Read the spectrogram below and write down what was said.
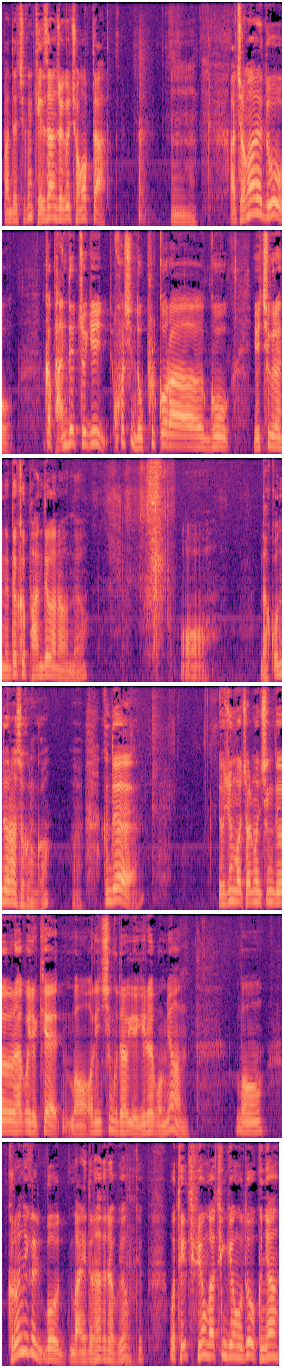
반대 측은 계산적이고 정없다. 음. 아, 저만 해도, 그러니까 반대쪽이 훨씬 높을 거라고 예측을 했는데 그 반대가 나왔네요. 어, 나 꼰대라서 그런가? 어. 근데 요즘 뭐 젊은 친구들하고 이렇게 뭐 어린 친구들하고 얘기를 해보면 뭐 그런 얘기를 뭐 많이들 하더라고요. 그뭐 데이트 비용 같은 경우도 그냥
